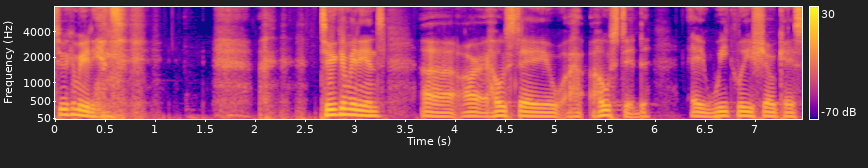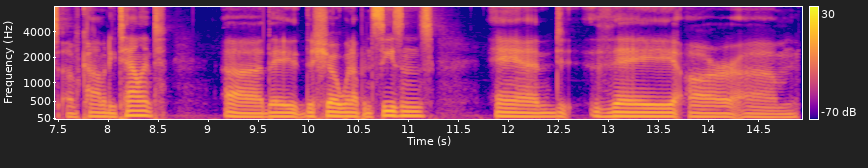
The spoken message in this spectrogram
Two comedians. two comedians uh, are host a hosted a weekly showcase of comedy talent. Uh, they the show went up in seasons, and they are um,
